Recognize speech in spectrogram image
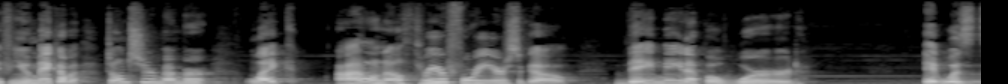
If you make up, a, don't you remember, like, I don't know, three or four years ago, they made up a word. It was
